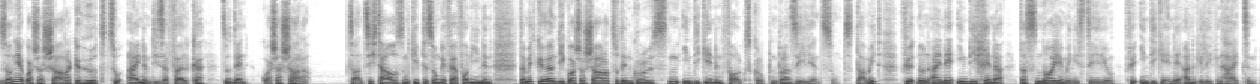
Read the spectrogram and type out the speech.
Sonja Guachachara gehört zu einem dieser Völker, zu den Guachachara. 20.000 gibt es ungefähr von ihnen. Damit gehören die Guachachara zu den größten indigenen Volksgruppen Brasiliens. Und damit führt nun eine Indigena das neue Ministerium für indigene Angelegenheiten.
